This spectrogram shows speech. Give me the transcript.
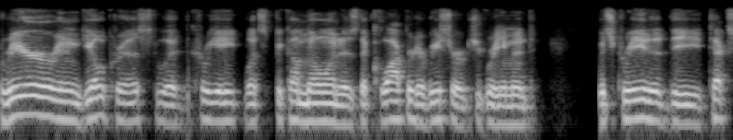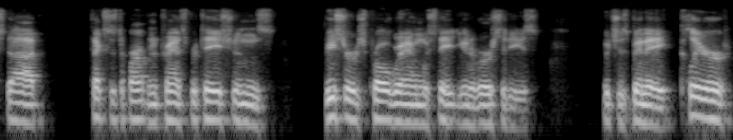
Greer and Gilchrist would create what's become known as the Cooperative Research Agreement, which created the TxDOT, Texas Department of Transportation's research program with state universities, which has been a clear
